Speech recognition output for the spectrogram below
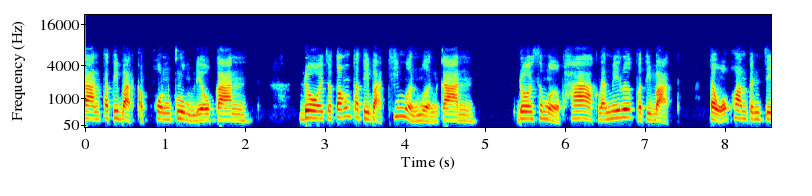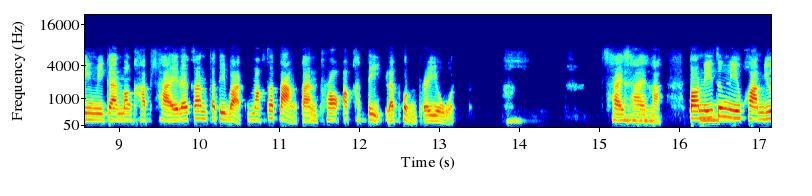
การปฏิบัติกับคนกลุ่มเดียวกัน โดยจะต้องปฏิบัติที่เหมือนเหมือนกัน โดยเสมอภาคและไม่เลือกปฏิบัติ แต่ว่าความเป็นจริงมีการบังคับใช้และการปฏิบัติมักจะต่างกัน เพราะอคติและผลประโยชน์ใช่ใช่ค่ะ ตอนนี้จึงมีความยุ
